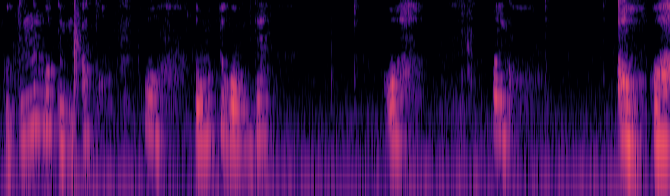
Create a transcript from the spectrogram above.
이거 뜯는 것도 힘- 아, 더, 어, 너무 뜨거운데? 와, 아이고, 아우, 와,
